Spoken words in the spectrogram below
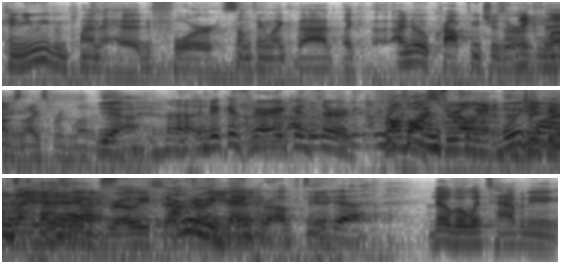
Can you even plan ahead for something like that? Like, I know crop futures are Nick a thing. loves iceberg lettuce. Yeah. Nick is very concerned. If it From climbs- Australia in if it climbs particular. 10x, grow you start I'm gonna be your own. bankrupt. Yeah. No, but what's happening,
